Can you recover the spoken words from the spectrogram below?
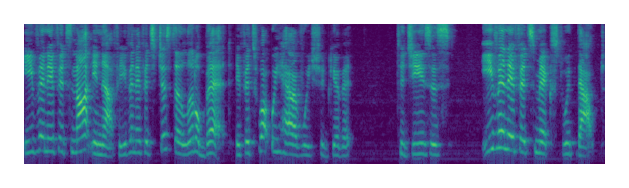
even if it's not enough, even if it's just a little bit. If it's what we have, we should give it to Jesus, even if it's mixed with doubt.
